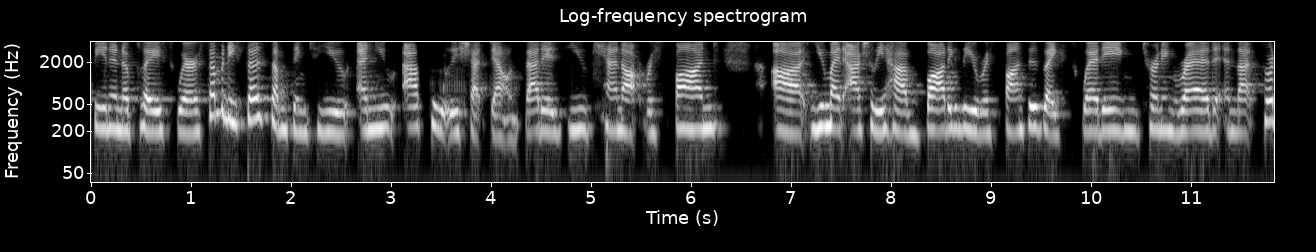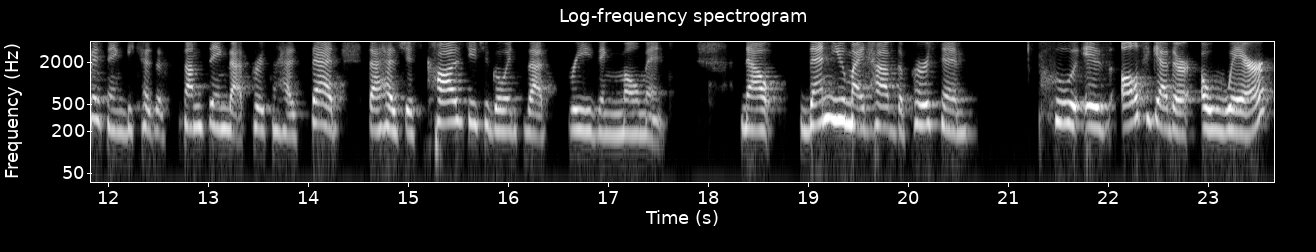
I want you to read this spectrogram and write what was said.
being in a place where somebody says something to you and you absolutely shut down. That is, you cannot respond. Uh, you might actually have bodily responses like sweating, turning red, and that sort of thing because of something that person has said that has just caused you to go into that freezing moment. Now, then you might have the person who is altogether aware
